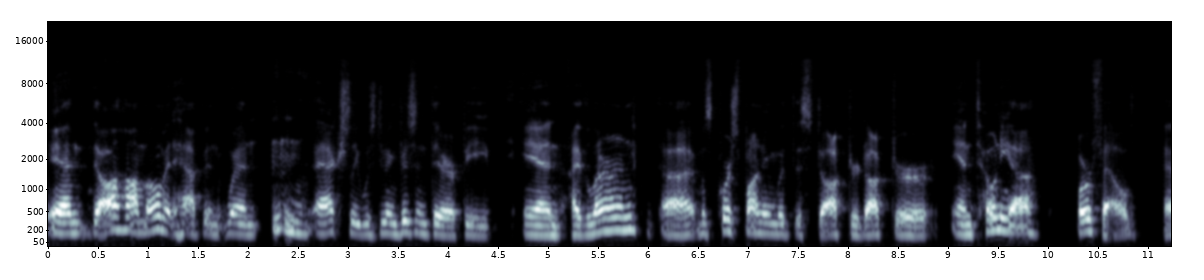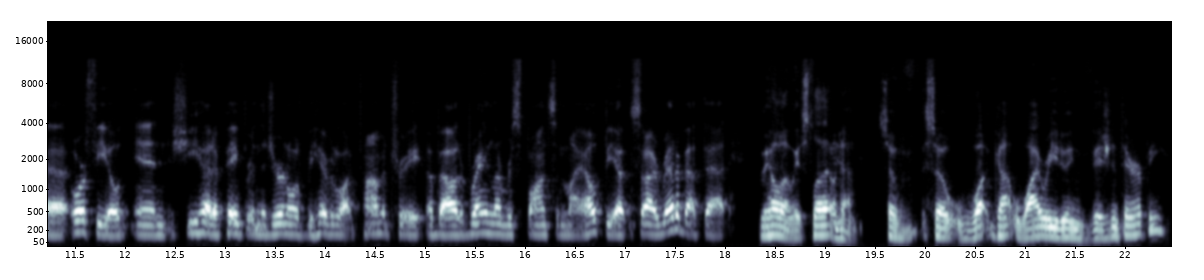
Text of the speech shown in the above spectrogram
And the aha moment happened when I actually was doing vision therapy, and I learned uh, it was corresponding with this doctor, Dr. Antonia Orfeld, uh, Orfield, and she had a paper in the Journal of Behavioral Optometry about a brain limb response in myopia. So I read about that. Wait, hold on, wait, slow that one down. So, so what got? Why were you doing vision therapy?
